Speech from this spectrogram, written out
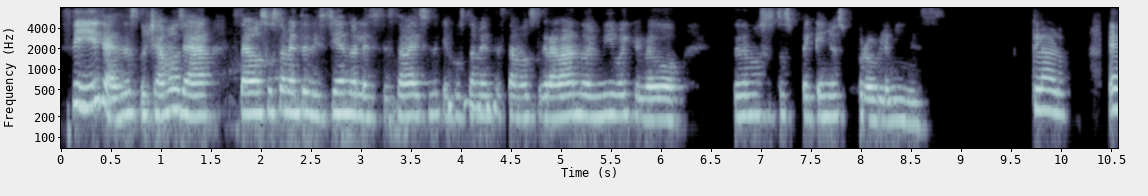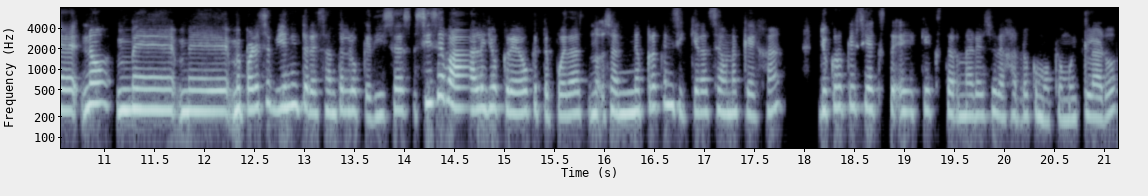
Sí, ya escuchamos, ya estábamos justamente diciéndoles, estaba diciendo que justamente estamos grabando en vivo y que luego tenemos estos pequeños problemines. Claro. Eh, no, me, me, me, parece bien interesante lo que dices. Sí se vale, yo creo que te puedas, no, o sea, no creo que ni siquiera sea una queja. Yo creo que sí hay que externar eso y dejarlo como que muy claro,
